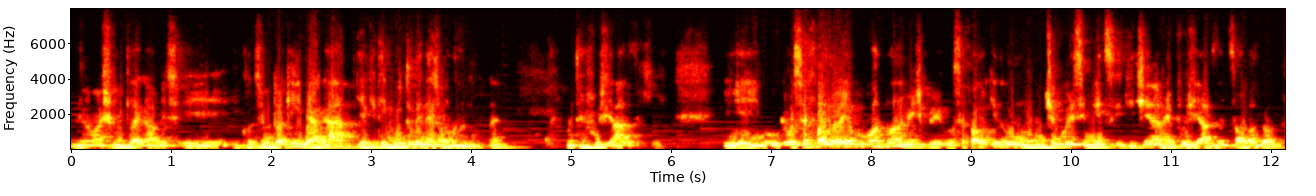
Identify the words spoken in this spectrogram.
Eu acho muito legal isso. E, inclusive, eu estou aqui em BH e aqui tem muito venezuelano, né? Muitos refugiados aqui. E o que você falou aí, eu concordo plenamente. Você falou que não, não tinha conhecimentos, que, que tinha refugiados de Salvador.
